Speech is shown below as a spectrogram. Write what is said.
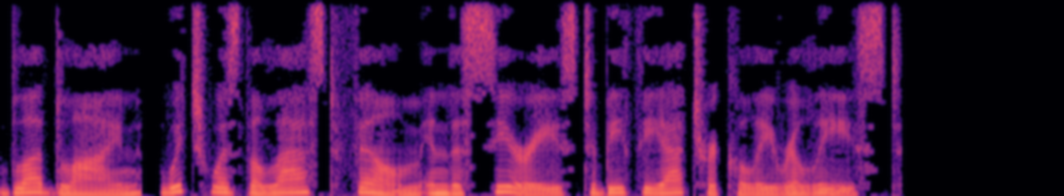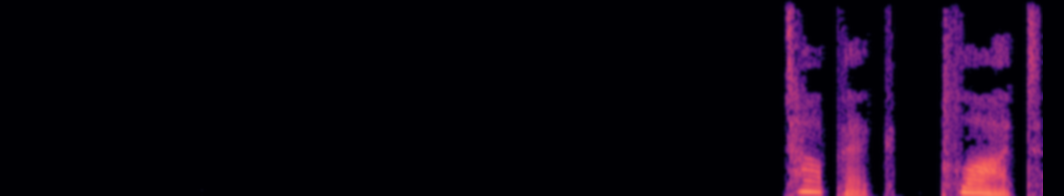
Bloodline, which was the last film in the series to be theatrically released. Topic. Plot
